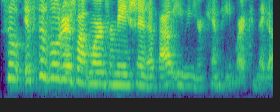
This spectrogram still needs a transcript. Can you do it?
So, if the voters want more information about you and your campaign, where can they go?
